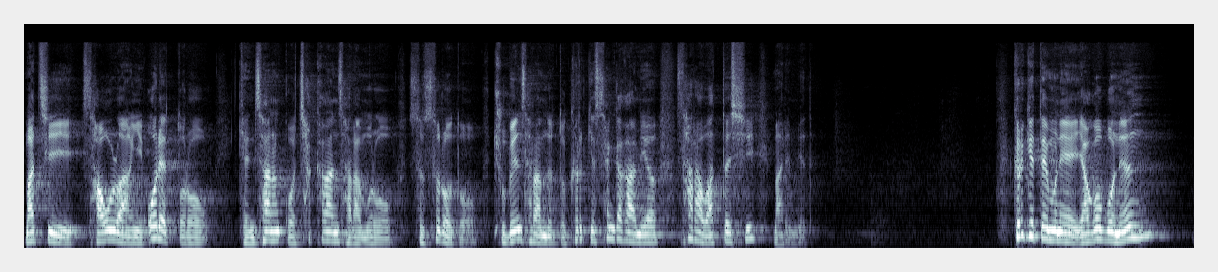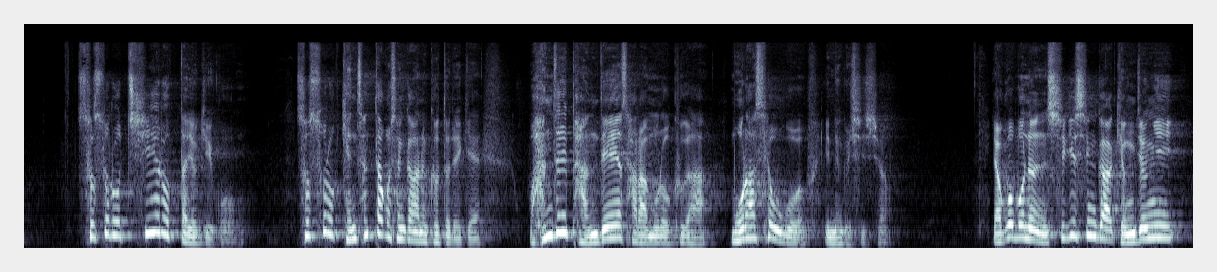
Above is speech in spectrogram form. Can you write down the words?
마치 사울 왕이 오랫도록 괜찮고 착한 사람으로 스스로도 주변 사람들도 그렇게 생각하며 살아왔듯이 말입니다. 그렇기 때문에 야고보는 스스로 지혜롭다 여기고 스스로 괜찮다고 생각하는 그들에게 완전히 반대의 사람으로 그가 몰아세우고 있는 것이죠. 야고보는 시기심과 경쟁이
